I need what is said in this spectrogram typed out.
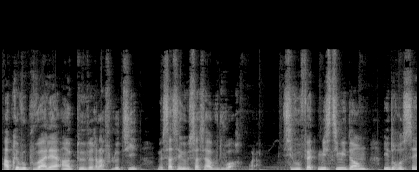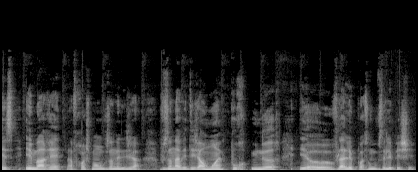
Après, vous pouvez aller un peu vers la flottie, mais ça, c'est à vous de voir. Voilà. Si vous faites Misty Midam, Hydro 16 et Marais, là franchement vous en avez déjà, vous en avez déjà au moins pour une heure et euh, voilà les poissons que vous allez pêcher.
